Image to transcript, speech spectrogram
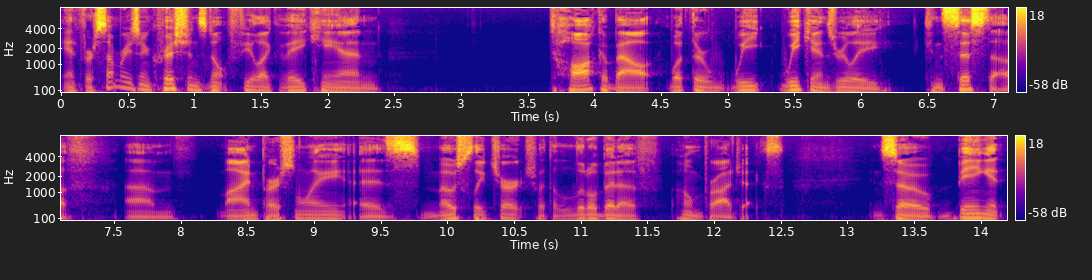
And for some reason, Christians don't feel like they can talk about what their week weekends really consist of. Um, mine personally is mostly church with a little bit of home projects. And so being it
